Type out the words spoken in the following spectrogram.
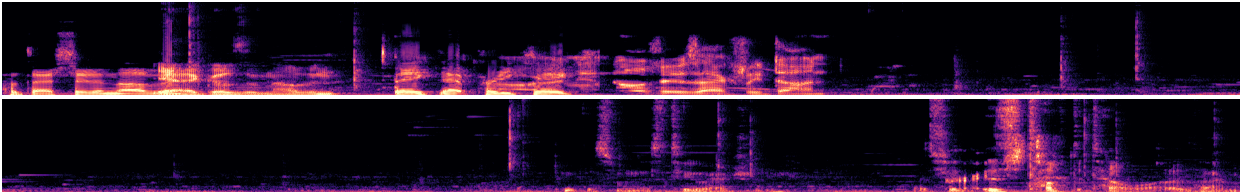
Put that shit in the oven. Yeah, it goes in the oven. Bake that pretty Uh, I cake. didn't know if it was actually done. Think this one is too, actually. That's it's tough to tell a lot of the time.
